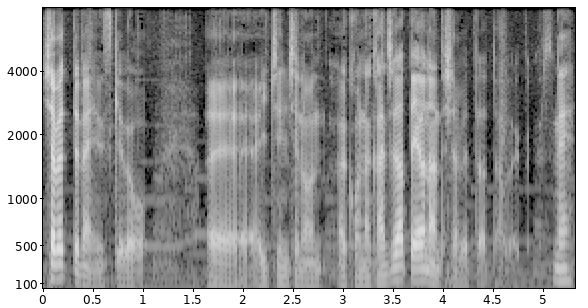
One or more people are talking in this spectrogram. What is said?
喋ってないんですけど、えー、一日のこんな感じだったよなんて喋ったわけですね。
